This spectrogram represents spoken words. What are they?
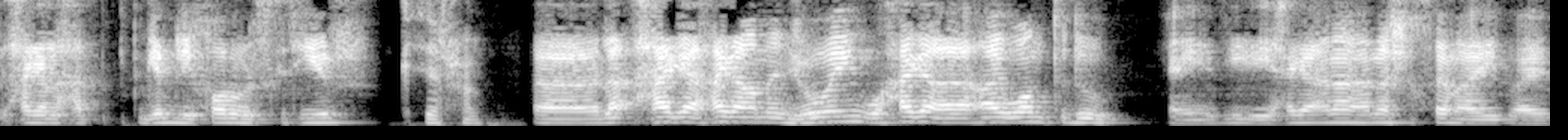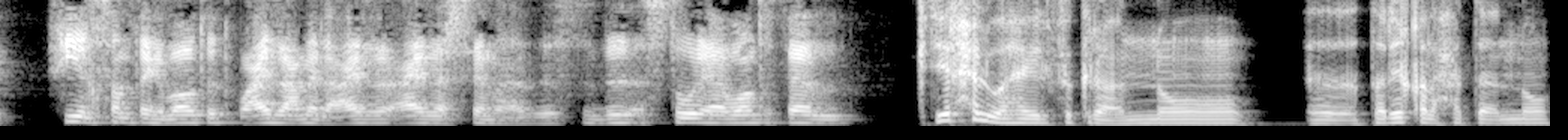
الحاجة اللي هتجيب لي followers كتير. كتير حلو. آه لأ حاجة حاجة I'm enjoying وحاجة I want to do. يعني دي, حاجة أنا أنا شخصيا I, I feel something about it وعايز أعملها عايز عايز أرسمها. This is the story I want to tell. كتير حلوة هاي الفكرة إنه طريقة لحتى إنه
